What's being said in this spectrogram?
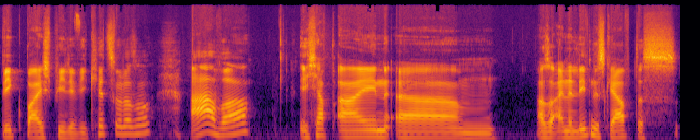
Big-Beispiele wie Kids oder so, aber ich habe ein, ähm, also ein Erlebnis gehabt, das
